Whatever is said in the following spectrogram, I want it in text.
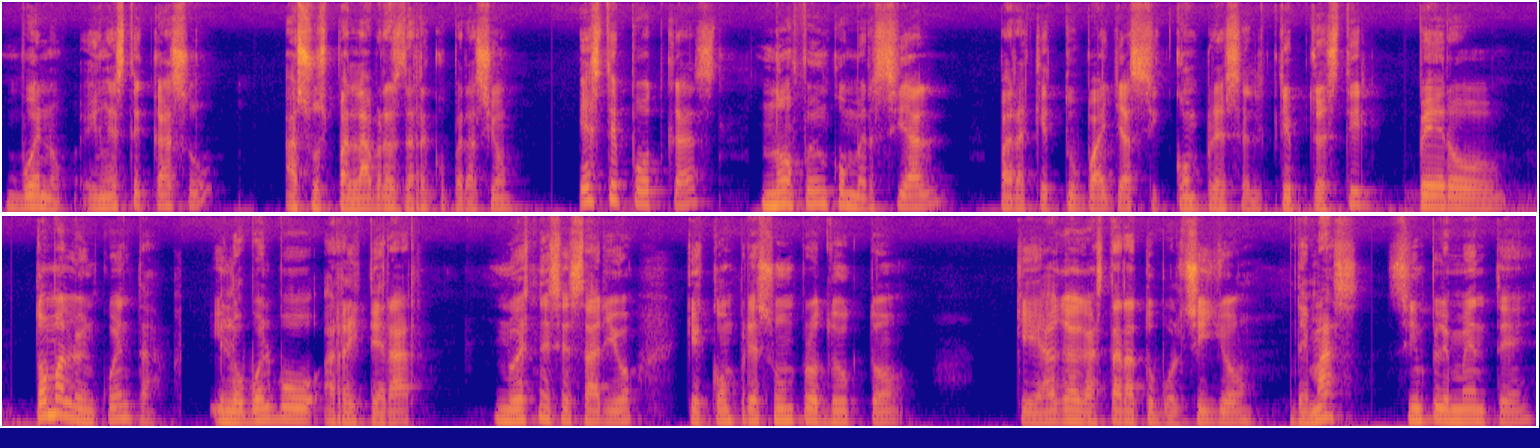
Bueno, en este caso, a sus palabras de recuperación. Este podcast no fue un comercial para que tú vayas y compres el Crypto Steel, pero tómalo en cuenta y lo vuelvo a reiterar. No es necesario que compres un producto que haga gastar a tu bolsillo de más. Simplemente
